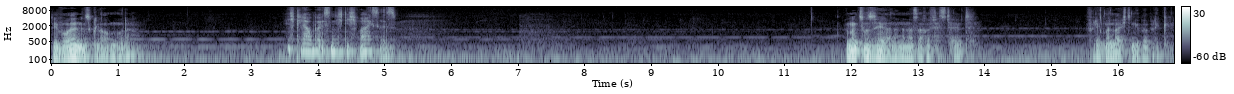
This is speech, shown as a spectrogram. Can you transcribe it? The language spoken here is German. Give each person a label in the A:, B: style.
A: Sie wollen es glauben, oder?
B: Ich glaube es nicht, ich weiß es.
A: Wenn man zu sehr an einer Sache festhält, verliert man leicht den Überblick.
